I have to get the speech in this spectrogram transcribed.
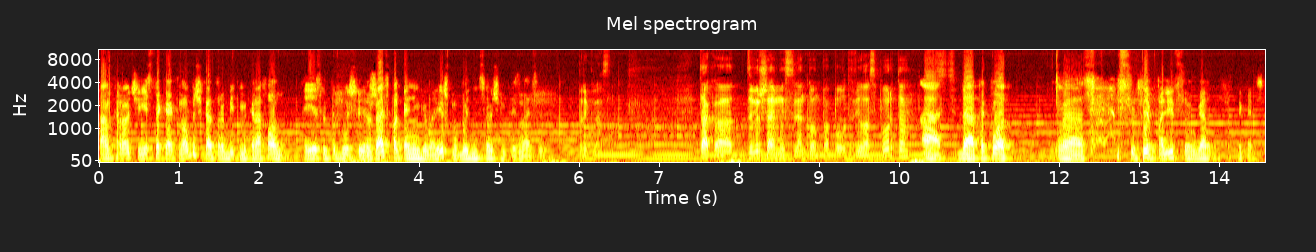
там, короче, есть такая кнопочка «Отрубить микрофон». И если ты будешь ее жать, пока не говоришь, мы будем тебе очень признательны. Прекрасно. Так, а, довершай мысль, Антон, по поводу велоспорта. А, да, так вот. полиция угарная, конечно.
